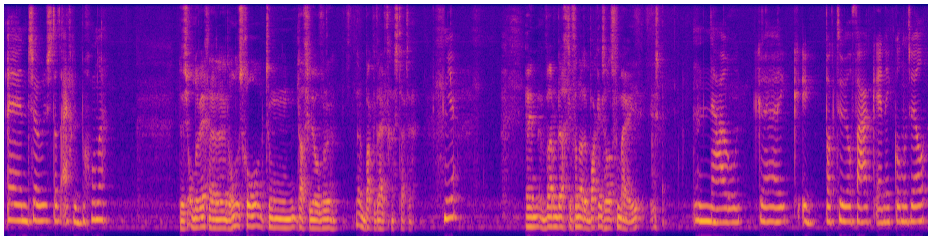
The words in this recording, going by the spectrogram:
En zo is dat eigenlijk begonnen. Dus onderweg naar de, de hondenschool, toen dacht je over nou, een bakbedrijf te gaan starten. Ja. En waarom dacht je van, nou, de bakken is wel wat voor mij? Is, Nou, ik, ik, bakte wel vaak en ik kon het wel.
